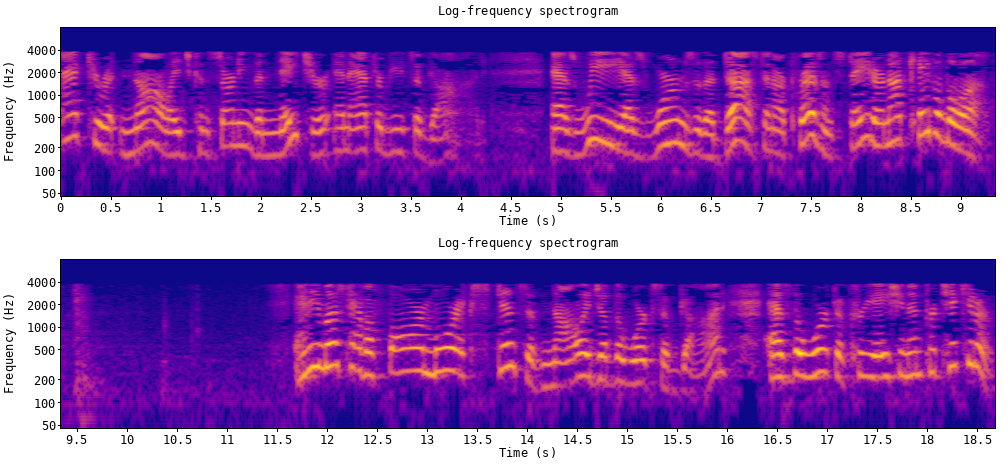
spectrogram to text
accurate knowledge concerning the nature and attributes of God as we, as worms of the dust in our present state, are not capable of. And he must have a far more extensive knowledge of the works of God as the work of creation in particular.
